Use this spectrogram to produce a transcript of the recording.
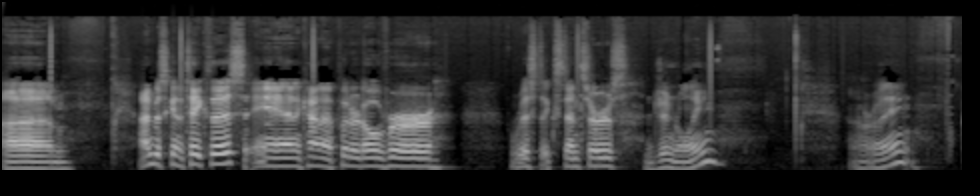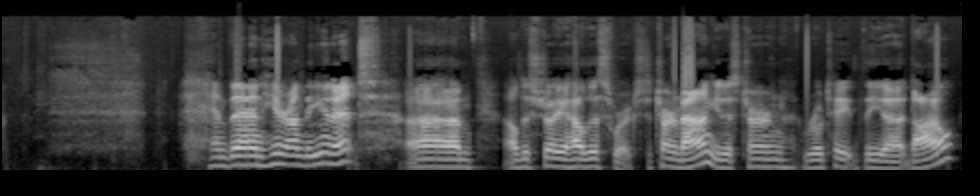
Um, I'm just going to take this and kind of put it over wrist extensors generally. All right. And then here on the unit, um, I'll just show you how this works. To turn it on, you just turn, rotate the uh, dial,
